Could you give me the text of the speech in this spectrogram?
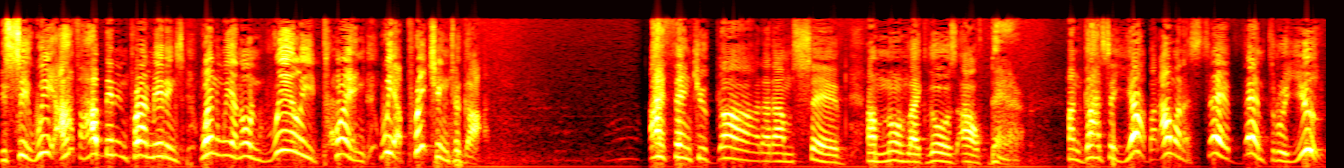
You see, we have, have been in prayer meetings when we are not really praying, we are preaching to God. I thank you, God, that I'm saved. I'm not like those out there. And God said, Yeah, but I want to save them through you.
